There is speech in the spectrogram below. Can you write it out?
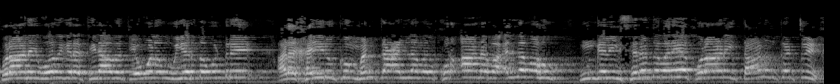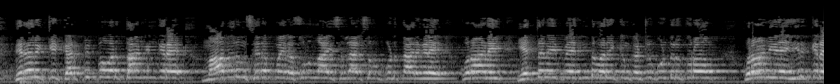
குரானை ஓதுகிற திலாவத் எவ்வளவு உயர்ந்த ஒன்று? அட ஹைருக்கும் மன் தஅல்லமல் குர்ஆன வ அல்லமஹு. உங்களில் சிறந்தவரே குரானை தானும் கற்று பிறருக்கு கற்பிப்பவர் தான் என்கிற மாபெரும் சிறப்பை ரசூலுல்லாஹி ஸல்லல்லாஹு அலைஹி வஸல்லம் கொடுத்தார்களே. குரானை எத்தனை பேர் இன்று வரைக்கும் கற்றுக் கொண்டிருக்கிறோம்? இருக்கிற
